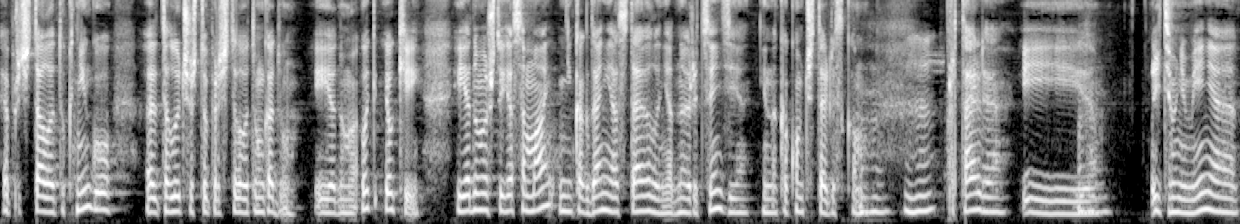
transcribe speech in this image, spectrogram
я прочитала эту книгу, это лучшее, что я прочитала в этом году. И я думаю, окей. И я думаю, что я сама никогда не оставила ни одной рецензии ни на каком читательском угу. портале. И, угу. и тем не менее,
